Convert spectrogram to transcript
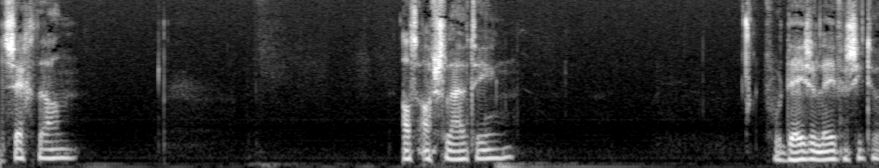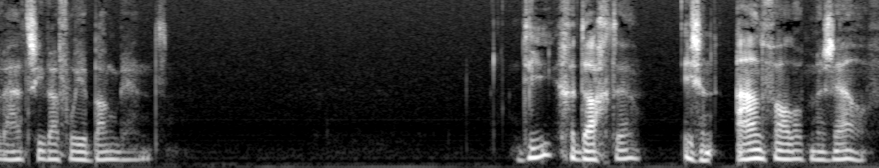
zeg dan als afsluiting voor deze levenssituatie waarvoor je bang bent. Die gedachte is een aanval op mezelf.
